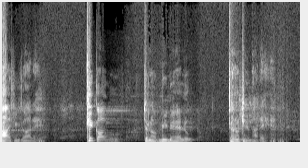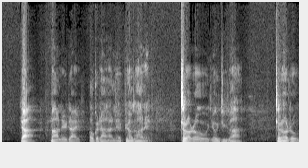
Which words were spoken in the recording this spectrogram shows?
အားရှိသွားတယ်ခေတ်ကောင်းကိုကျွန်တော်မိမယ်လို့ကျွန်တော်ထင်ပါတယ်ဒါမဟာလေးတိုင်းဥက္ကဋ္ဌကလည်းပြောသွားတယ်ကျွန်တော်တို့ကိုယုံကြည်ပါကျွန်တော်တို့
